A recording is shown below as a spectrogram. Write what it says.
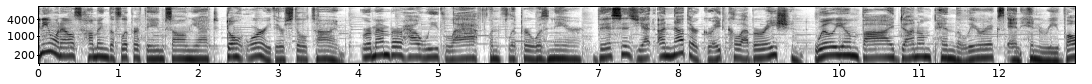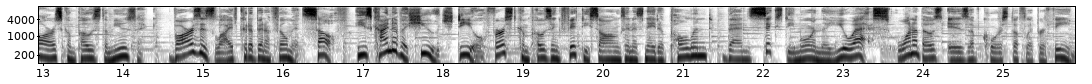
Anyone else humming the Flipper theme song yet? Don't worry, there's still time. Remember how we'd laugh when Flipper was near? This is yet another great collaboration. William By Dunham penned the lyrics and Henry Vars composed the music. Vars's life could have been a film itself. He's kind of a huge deal, first composing 50 songs in his native Poland, then 60 more in the US. One of those is, of course, the Flipper theme.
